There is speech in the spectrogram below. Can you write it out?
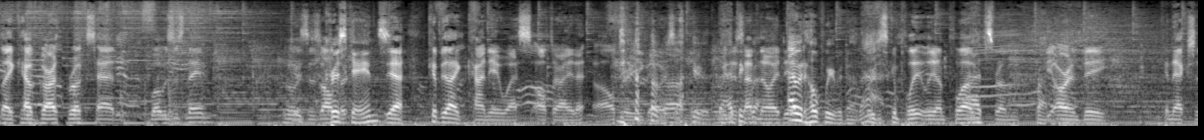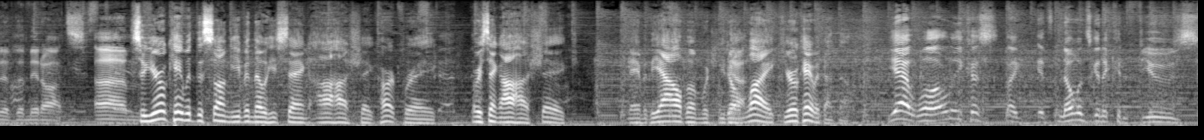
like how Garth Brooks had what was his name? Who was his alter? Chris Gaines? Yeah, could be like Kanye West's alter alter ego or something. We I just have no idea. I would hope we would know that. We're just completely unplugged That's from probably- the R and B connection of the mid aughts. Um, So you're okay with the song, even though he's saying "Aha Shake Heartbreak" or he's saying "Aha Shake," name of the album, which you don't Yeah. like. You're okay with that though. Yeah, well, only because like it's no one's gonna confuse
